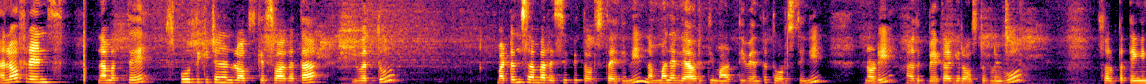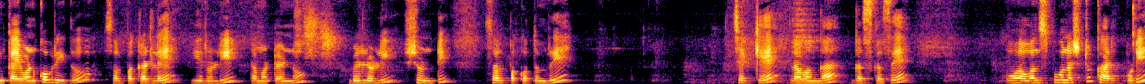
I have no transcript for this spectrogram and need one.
ಹಲೋ ಫ್ರೆಂಡ್ಸ್ ನಮಸ್ತೆ. ಸ್ಫೂರ್ತಿ ಕಿಚನ್ ಆ್ಯಂಡ್ ಬ್ಲಾಗ್ಸ್ಗೆ ಸ್ವಾಗತ. ಇವತ್ತು ಮಟನ್ ಸಾಂಬಾರ್ ರೆಸಿಪಿ ತೋರಿಸ್ತಾ ಇದ್ದೀನಿ. ನಮ್ಮ ಮನೇಲಿ ಯಾವ ರೀತಿ ಮಾಡ್ತೀವಿ ಅಂತ ತೋರಿಸ್ತೀನಿ. ನೋಡಿ, ಅದಕ್ಕೆ ಬೇಕಾಗಿರೋ ವಸ್ತುಗಳು ಇವು. ಸ್ವಲ್ಪ ತೆಂಗಿನಕಾಯಿ ಒಣಕೊಬ್ಬರಿ ಇದು, ಸ್ವಲ್ಪ ಕಡಲೆ, ಈರುಳ್ಳಿ, ಟೊಮೊಟೊ ಹಣ್ಣು, ಬೆಳ್ಳುಳ್ಳಿ, ಶುಂಠಿ, ಸ್ವಲ್ಪ ಕೊತ್ತಂಬರಿ, ಚಕ್ಕೆ, ಲವಂಗ, ಗಸಗಸೆ ಒಂದು ಸ್ಪೂನಷ್ಟು ಖಾರದ ಪುಡಿ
